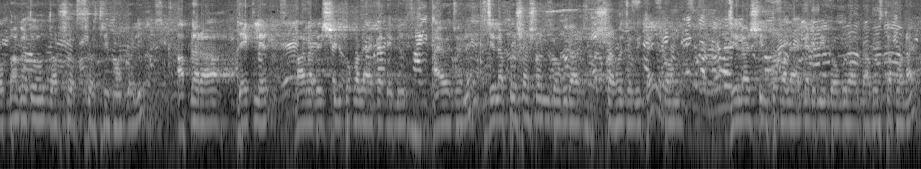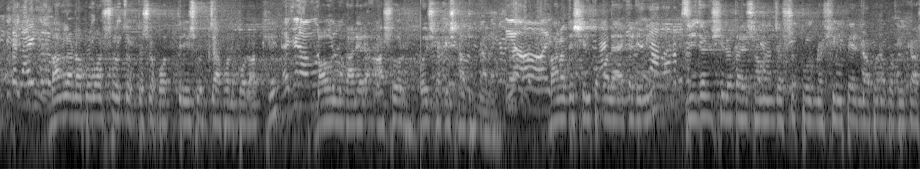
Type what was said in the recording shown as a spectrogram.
অভ্যাগত দর্শক শ্রোতৃ আপনারা দেখলেন বাংলাদেশ শিল্পকলা একাডেমির আয়োজনে জেলা প্রশাসন বগুড়ার সহযোগিতায় এবং জেলা শিল্পকলা একাডেমি বগুড়ার ব্যবস্থাপনায় বাংলা নববর্ষ চোদ্দশো বত্রিশ উদযাপন উপলক্ষে বাউল গানের আসর বৈশাখী সাধনালয়। বাংলাদেশ শিল্পকলা একাডেমি সৃজনশীলতায় সামঞ্জস্যপূর্ণ শিল্পের নবনব বিকাশ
